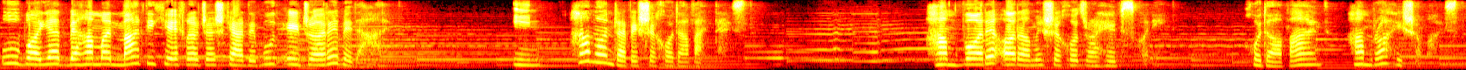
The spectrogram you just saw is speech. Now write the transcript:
او باید به همان مردی که اخراجش کرده بود اجاره بدهد. این همان روش خداوند است. همواره آرامش خود را حفظ کنید. خداوند همراه شماست.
